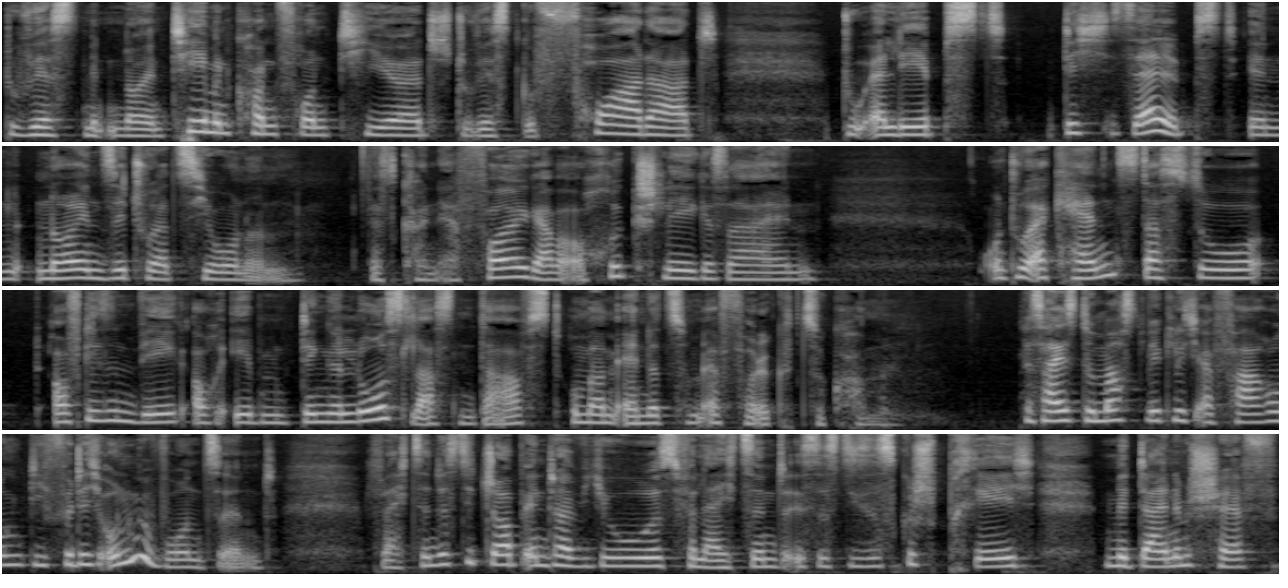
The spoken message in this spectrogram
Du wirst mit neuen Themen konfrontiert, du wirst gefordert, du erlebst dich selbst in neuen Situationen. Das können Erfolge, aber auch Rückschläge sein. Und du erkennst, dass du auf diesem Weg auch eben Dinge loslassen darfst, um am Ende zum Erfolg zu kommen. Das heißt, du machst wirklich Erfahrungen, die für dich ungewohnt sind. Vielleicht sind es die Jobinterviews, vielleicht sind, ist es dieses Gespräch mit deinem Chef,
